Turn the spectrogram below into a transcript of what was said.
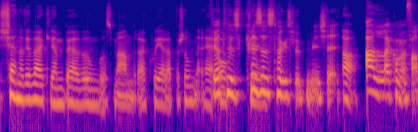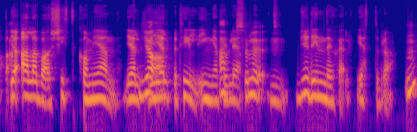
känner att jag verkligen behöver umgås med andra queera personer. Jag har och, precis tagit slut med min tjej. Ja. Alla kommer fatta. Ja, alla bara shit kom igen. Hjälp, Ja. Vi hjälper till, inga problem. Absolut. Mm. Bjud in dig själv, jättebra. Mm.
